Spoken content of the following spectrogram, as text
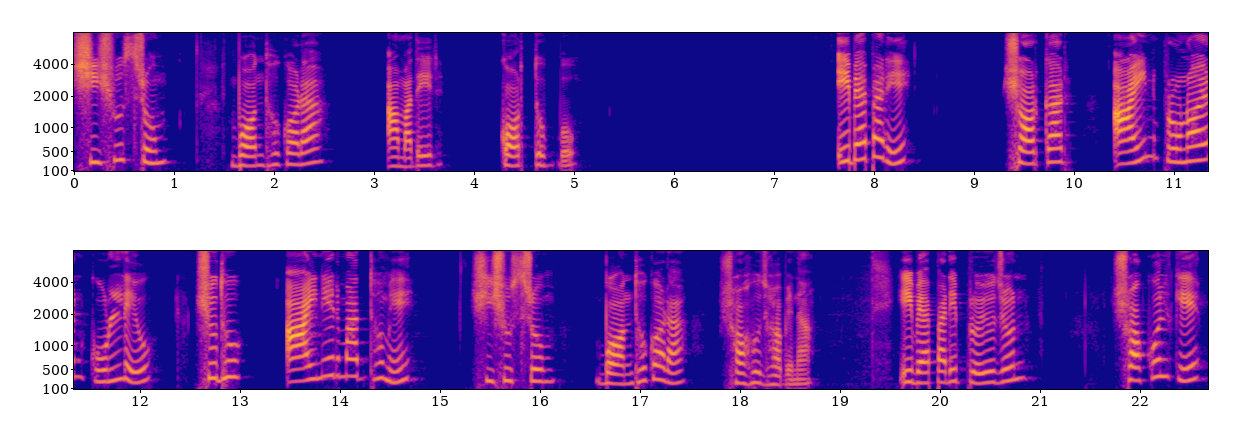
শিশু শ্রম বন্ধ করা আমাদের কর্তব্য। এ ব্যাপারে সরকার আইন প্রণয়ন করলেও শুধু আইনের মাধ্যমে শিশুশ্রম বন্ধ করা সহজ হবে না। এ ব্যাপারে প্রয়োজন সকলকে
